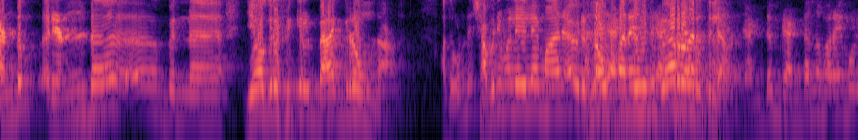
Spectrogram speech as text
രണ്ടും രണ്ട് പിന്നെ ജിയോഗ്രഫിക്കൽ ബാക്ക്ഗ്രൗണ്ടാണ് അതുകൊണ്ട് ശബരിമലയിലെ ഒരു മാനേജ്മെന്റ് വേറൊരു തരത്തിലാണ്. രണ്ടും രണ്ടെന്ന് പറയുമ്പോൾ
